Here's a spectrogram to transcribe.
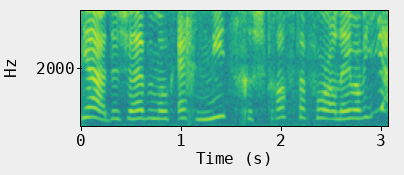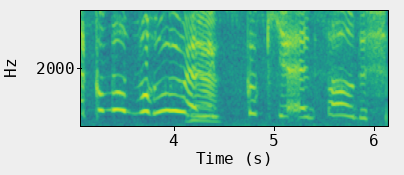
Ja, dus we hebben hem ook echt niet gestraft daarvoor. Alleen maar van, ja, kom op, woehoe! En Ja. een koekje en oh, dus...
